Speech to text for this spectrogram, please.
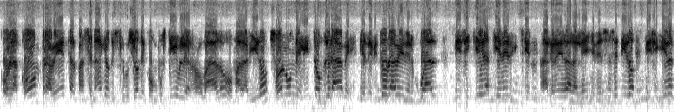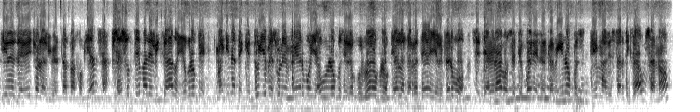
o la compra, venta, almacenaje o distribución de combustible robado o mal habido, son un delito grave. Y el delito grave en el cual ni siquiera tiene quien agreda la ley en ese sentido, ni siquiera tiene derecho a la libertad bajo fianza. Pues es un tema delicado. Yo creo que, imagínate que tú lleves un enfermo y a un loco se le ocurrió bloquear la carretera y el enfermo se te agrava o se te muere en el camino, pues qué malestar de causa, ¿no?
